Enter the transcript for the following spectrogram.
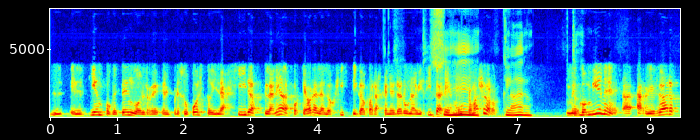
el tiempo que tengo, el, el, presupuesto y las giras planeadas, porque ahora la logística para generar una visita es mucho mayor. Claro. Me conviene arriesgar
